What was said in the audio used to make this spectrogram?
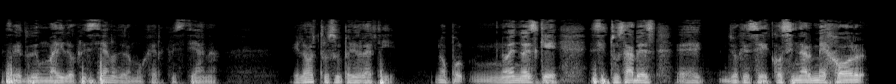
de un marido cristiano, de la mujer cristiana. El otro superior a ti. No, no, es que si tú sabes, eh, yo qué sé, cocinar mejor,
